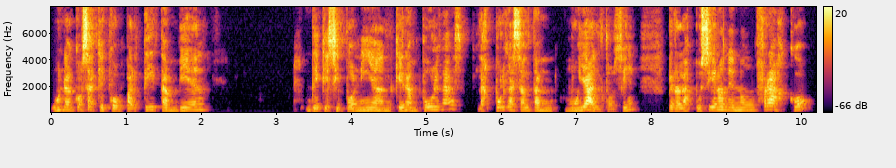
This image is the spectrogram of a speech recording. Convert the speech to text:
una cosa que compartí también de que si ponían que eran pulgas, las pulgas saltan muy alto, ¿sí? Pero las pusieron en un frasco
